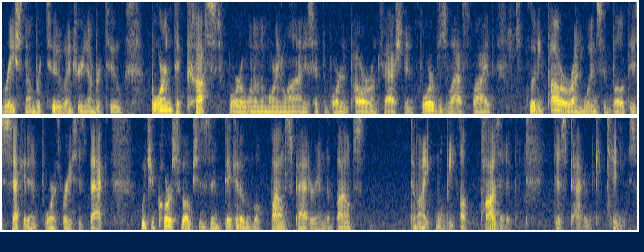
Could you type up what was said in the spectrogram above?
race number two, entry number two, Born to Cuss, four to one in the morning line, has hit the board in power run fashion in four of his last five, including power run wins in both his second and fourth races back which of course, folks, is indicative of a bounce pattern. And the bounce tonight will be up positive. This pattern continues.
